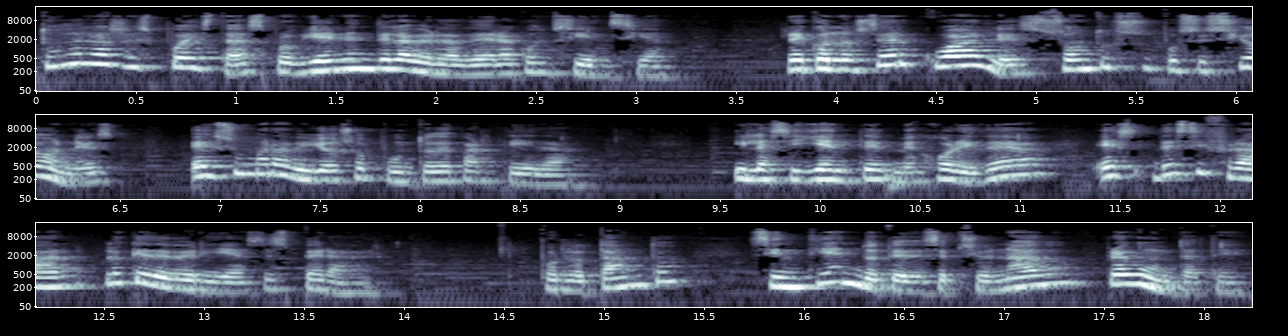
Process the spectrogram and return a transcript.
Todas las respuestas provienen de la verdadera conciencia. Reconocer cuáles son tus suposiciones es un maravilloso punto de partida. Y la siguiente mejor idea es descifrar lo que deberías esperar. Por lo tanto, sintiéndote decepcionado, pregúntate,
